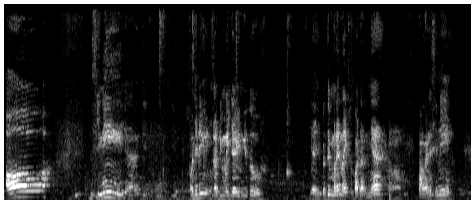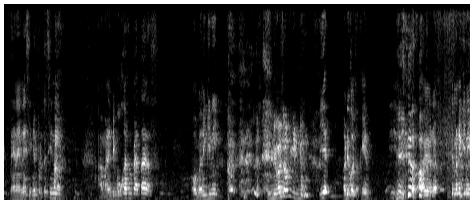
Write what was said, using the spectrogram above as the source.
Oh, di sini. iya gini gini Oh jadi nggak dimejain gitu? Ya berarti mana naik ke badannya, palanya sini, neneknya sini, perutnya sini, amannya dibuka sampai atas. Oh mana gini? Dimasukin kan? Iya, oh dikocokin. iya Oh iya udah, berarti mana gini?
